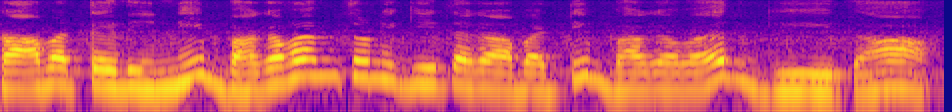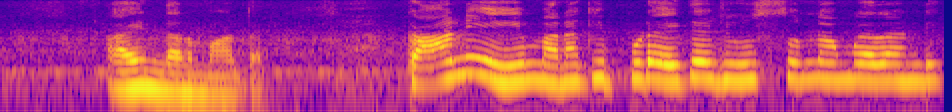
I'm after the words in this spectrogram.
కాబట్టే దీన్ని భగవంతుని గీత కాబట్టి భగవద్గీత అయిందనమాట. కానీ మనకిప్పుడైతే చూస్తున్నాం కదండి.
